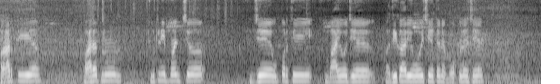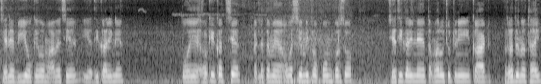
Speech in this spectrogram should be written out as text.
ભારતીય, ભારતનું ચૂંટણી પંચ જે ઉપરથી બાયો જે અધિકારીઓ હોય છે, તેને મોકલે છે, જેને બીઓ કહેવામાં આવે છે, એ અધિકારીને. તો એ હકીકત છે, એટલે તમે અવશ્ય મિત્રો ફોર્મ ભરશો, જેથી કરીને તમારું ચૂંટણી કાર્ડ રદ ન થાય.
